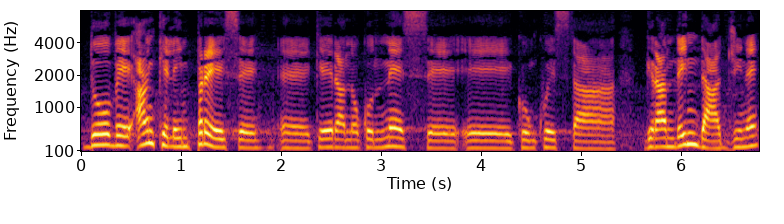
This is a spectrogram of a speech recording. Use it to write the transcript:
dove anche le imprese eh, che erano connesse eh, con questa grande indagine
